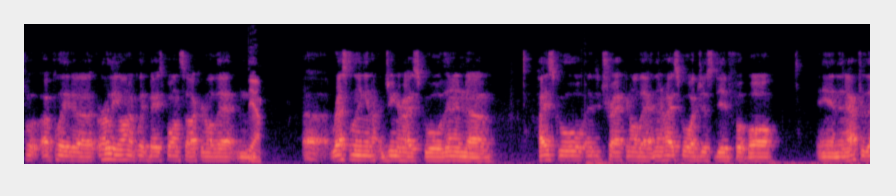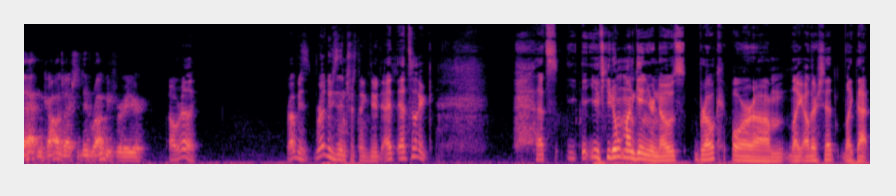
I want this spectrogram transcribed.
fo- I played uh, early on. I played baseball and soccer and all that. And, Yeah. Uh, wrestling in junior high school. Then um, high school, I did track and all that. And then in high school, I just did football. And then after that, in college, I actually did rugby for a year. Oh, really? Rugby's rugby's interesting, dude. That's like that's if you don't mind getting your nose broke or um like other shit like that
